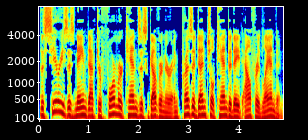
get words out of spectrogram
The series is named after former Kansas governor and presidential candidate Alfred Landon.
